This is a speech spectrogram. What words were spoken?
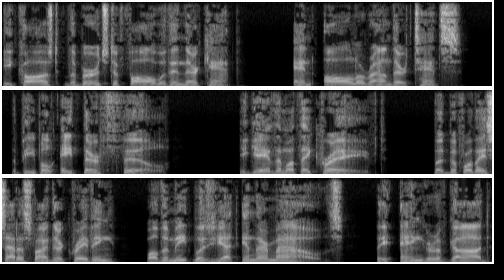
He caused the birds to fall within their camp, and all around their tents. The people ate their fill. He gave them what they craved. But before they satisfied their craving, while the meat was yet in their mouths, the anger of God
